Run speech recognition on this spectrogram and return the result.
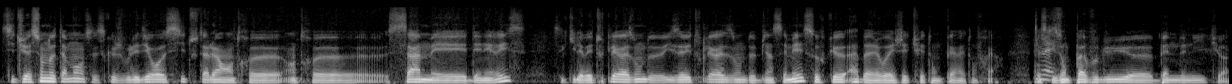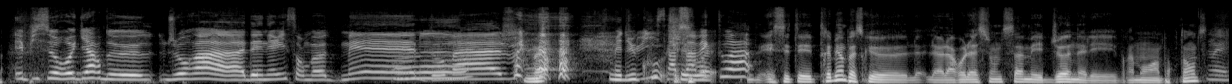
situations, notamment, c'est ce que je voulais dire aussi tout à l'heure entre, entre Sam et Daenerys, c'est qu'il avait toutes les raisons de, ils avaient toutes les raisons de bien s'aimer, sauf que ah bah ouais, j'ai tué ton père et ton frère. Parce Ouais. qu'ils n'ont pas voulu euh, bend the knee, tu vois. Et puis ce regard de Jorah à Daenerys en mode mais Ouais. dommage. Mais du Lui, coup, il sera je- pas avec toi. Et c'était très bien parce que la, la- la relation de Sam et John, elle est vraiment importante. Ouais.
